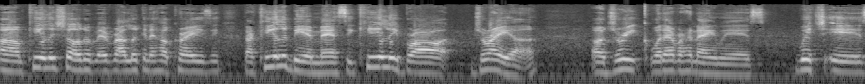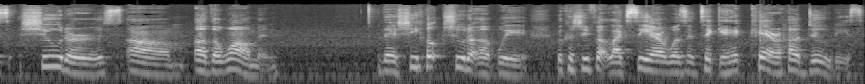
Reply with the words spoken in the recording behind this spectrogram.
Um, Keely showed up, everybody looking at her crazy. Now Keely being messy, Keely brought Drea, or Dreek, whatever her name is, which is Shooter's um, other woman that she hooked Shooter up with because she felt like Sierra wasn't taking care of her duties.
